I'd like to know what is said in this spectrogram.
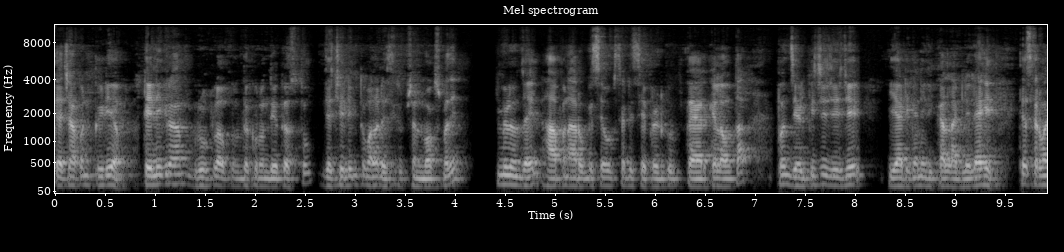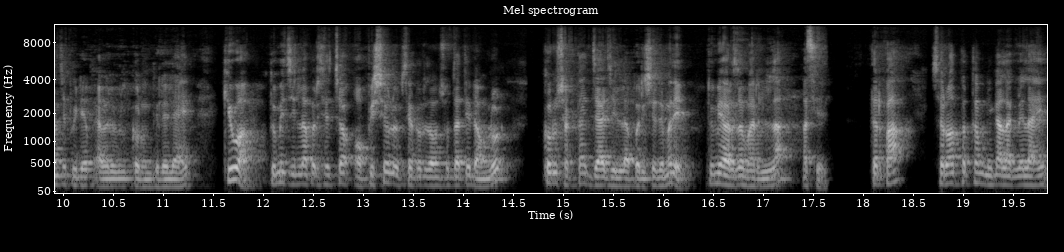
त्याच्या आपण पीडीएफ टेलिग्राम ग्रुपला उपलब्ध करून देत असतो. ज्याची लिंक तुम्हाला डिस्क्रिप्शन बॉक्समध्ये मिळून जाईल. हा आपण आरोग्य सेवकसाठी सेपरेट ग्रुप तयार केला होता. पण झेडपीचे जे जे या ठिकाणी निकाल लागलेले आहेत. त्या सर्वांचे पीडीएफ अवेलेबल करून दिलेले आहेत. किंवा तुम्ही जिल्हा परिषदच्या ऑफिशियल वेबसाईटवर जाऊन सुद्धा ते डाउनलोड करू शकता ज्या जिल्हा परिषदेमध्ये तुम्ही अर्ज भरलेला असेल. तर पहा सर्वात प्रथम निकाल लागलेला आहे.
